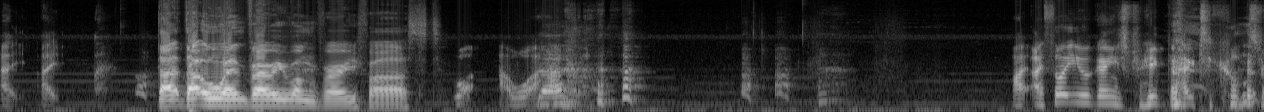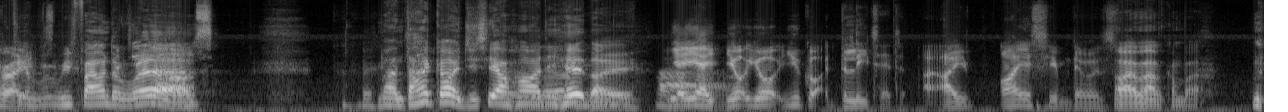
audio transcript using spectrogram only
I, I, That that all went very wrong very fast. what, what happened? I, I thought you were going straight back to Crossroads. we found a Did you rare. not? Man, that guy. Do you see how hard he hit though? Yeah, yeah, you're, you're, you got deleted. I, I, I assumed there was. Oh, I might have come back.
